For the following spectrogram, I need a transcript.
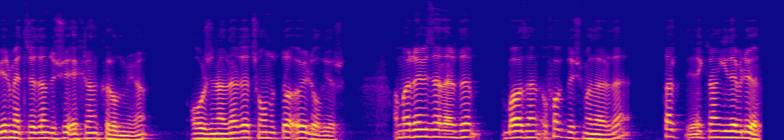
1 metreden düşüyor ekran kırılmıyor. Orijinallerde çoğunlukla öyle oluyor. Ama revizelerde bazen ufak düşmelerde tak ekran gidebiliyor.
